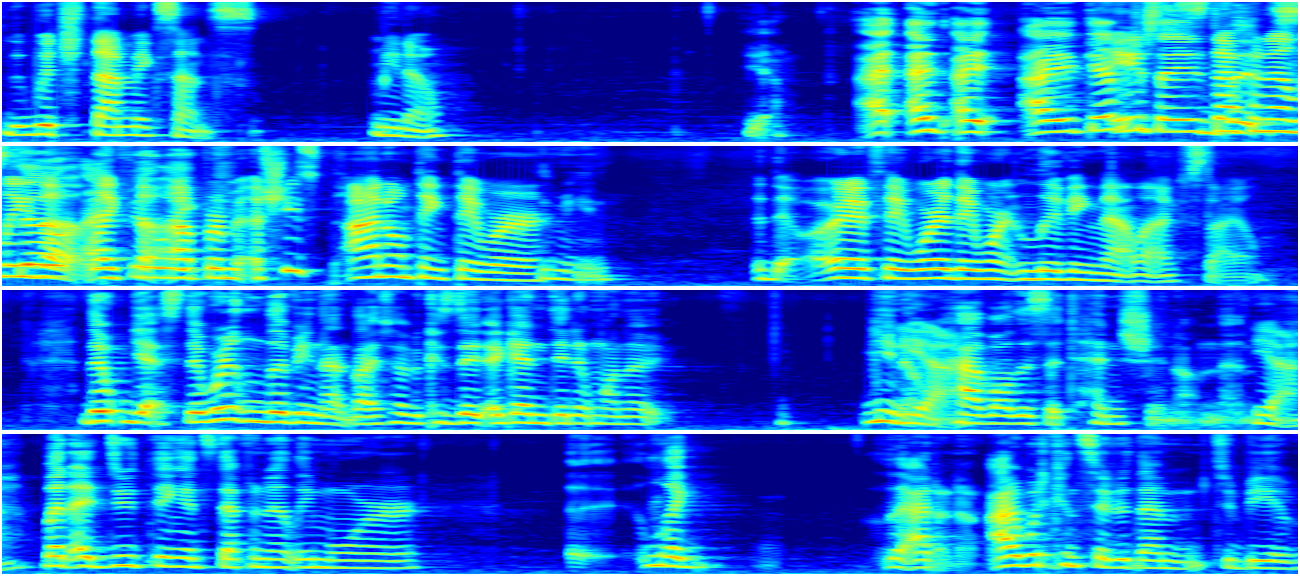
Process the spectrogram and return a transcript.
which that makes sense. You know, yeah. I I I, I get what you're it's saying. but definitely the like the upper. mi- She's. I don't think they were. I mean, Or if they were, they weren't living that lifestyle. they, yes, they weren't living that lifestyle because they again didn't want to, you know, Yeah. have all this attention on them. Yeah. but I do think it's definitely more uh, like I don't know. I would consider them to be of,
